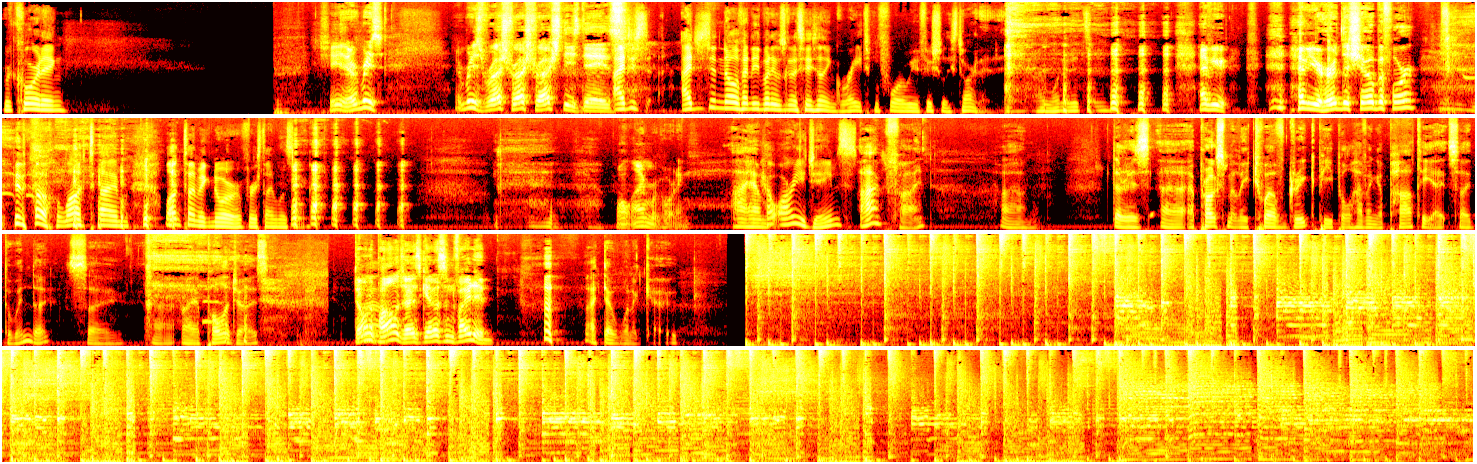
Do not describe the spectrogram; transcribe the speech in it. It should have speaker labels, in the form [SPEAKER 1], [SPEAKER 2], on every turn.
[SPEAKER 1] Recording.
[SPEAKER 2] Gee, everybody's everybody's rush, rush, rush these days.
[SPEAKER 1] I just I just didn't know if anybody was going to say something great before we officially started. I wanted it to.
[SPEAKER 2] have you have you heard the show before?
[SPEAKER 1] no, long time, long time ignorer, first time listener.
[SPEAKER 2] Well, I'm recording.
[SPEAKER 3] I am.
[SPEAKER 1] How are you, James?
[SPEAKER 3] I'm fine. Um, there is uh, approximately 12 Greek people having a party outside the window, so uh, I apologize.
[SPEAKER 2] Don't
[SPEAKER 3] Uh,
[SPEAKER 2] apologize. Get us invited.
[SPEAKER 3] I don't want to go.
